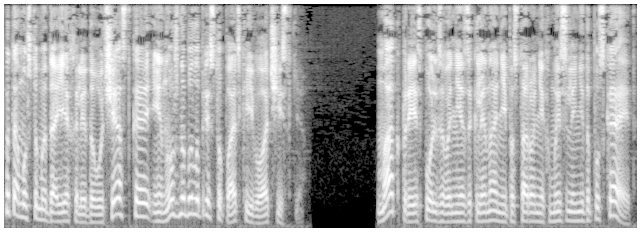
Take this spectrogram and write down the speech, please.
потому что мы доехали до участка, и нужно было приступать к его очистке. Маг при использовании заклинаний посторонних мыслей не допускает,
